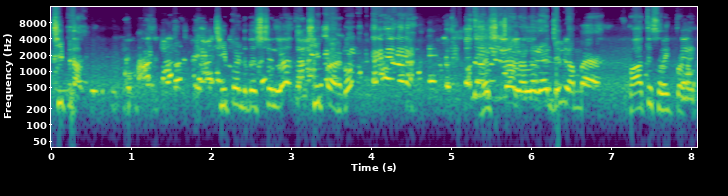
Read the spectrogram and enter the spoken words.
சீப் தான். சீப் அண்ட் பெஸ்ட் சீப்பா இருக்கும். பெஸ்ட்டாக நல்லதுன்னு சொல்லி நம்ம பார்த்து செலக்ட் பண்ணணும்.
